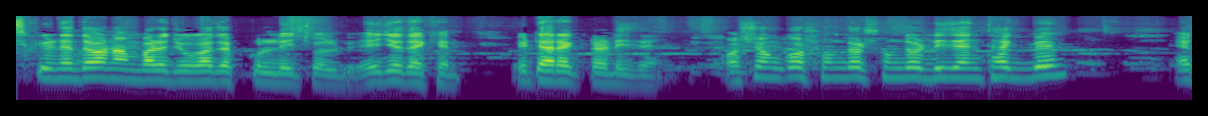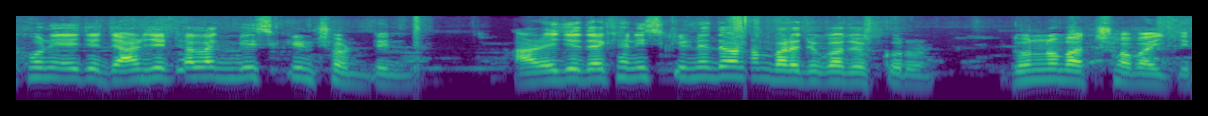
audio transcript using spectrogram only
স্ক্রিনে দেওয়া নাম্বারে যোগাযোগ করলেই চলবে। এই যে দেখেন, এটার একটা ডিজাইন। অসংখ্য সুন্দর সুন্দর ডিজাইন থাকবে। এখনই এই যে যার যেটা লাগবে স্ক্রিনশট দিন। আর এই যে দেখেন স্ক্রিনে দেওয়া নাম্বারে যোগাযোগ করুন। ধন্যবাদ সবাইকে।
